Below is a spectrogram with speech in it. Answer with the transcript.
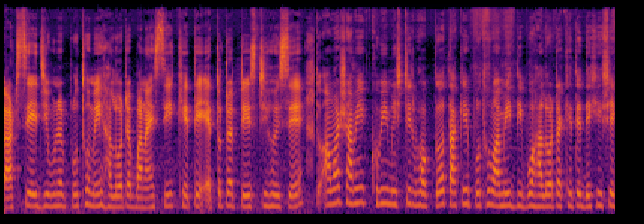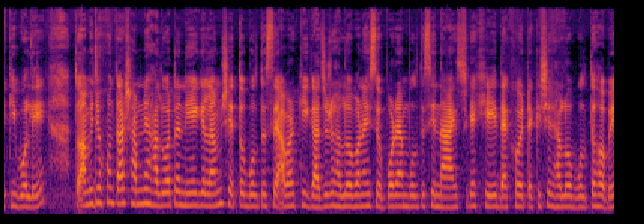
কাটছি, এই জীবনের প্রথম এই হালুয়াটা বানাইছি, খেতে এতটা টেস্টি হয়েছে। তো আমার স্বামী খুবই মিষ্টির ভক্ত, তাকেই প্রথম আমি দিব হালুয়াটা খেতে, দেখি সে কি বলে। তো আমি যখন তার সামনে হালুয়াটা নিয়ে গেলাম, সে তো বলতেছে, আবার কি গাজরের হালুয়া বানাইছে? পরে আমি বলতেছি, না, আজকে খেয়ে দেখো, এটা কিসের হালুয়া বলতে হবে?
